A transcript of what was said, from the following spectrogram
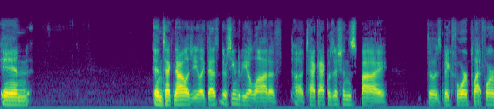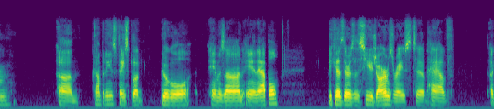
in in technology like that, there seem to be a lot of uh, tech acquisitions by those big four platform um, companies: Facebook, Google, Amazon, and Apple, because there's this huge arms race to have a,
